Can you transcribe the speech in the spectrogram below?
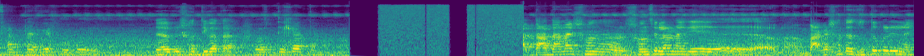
সাতটাকে সত্যি কথা? সত্যি কথা। আর দাদা না শুন- শুনছিলাম নাকি আহ, বাঘের সাথে যুদ্ধ করি নাই?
